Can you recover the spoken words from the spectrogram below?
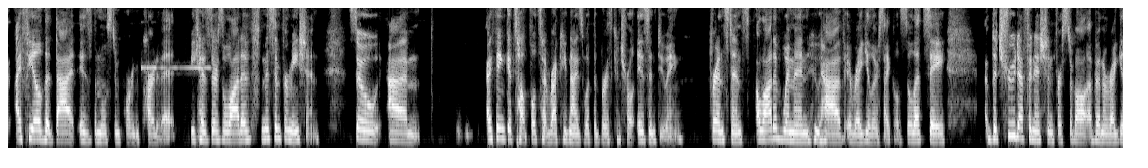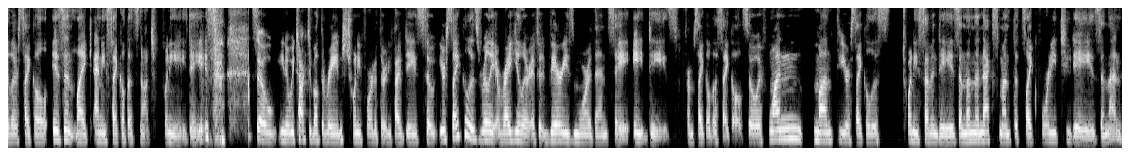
I feel that that is the most important part of it because there's a lot of misinformation. So um, I think it's helpful to recognize what the birth control isn't doing. For instance, a lot of women who have irregular cycles, so let's say the true definition, first of all, of an irregular cycle isn't like any cycle that's not 28 days. so, you know, we talked about the range 24 to 35 days. So, your cycle is really irregular if it varies more than, say, eight days from cycle to cycle. So, if one month your cycle is 27 days and then the next month it's like 42 days and then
